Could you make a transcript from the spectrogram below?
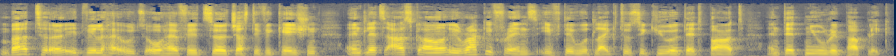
but uh, it will also have its uh, justification. And let's ask our Iraqi friends if they would like to secure that part and that new republic.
